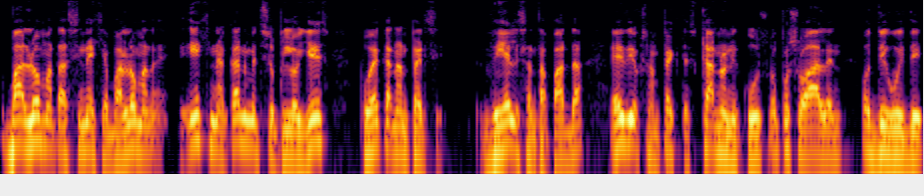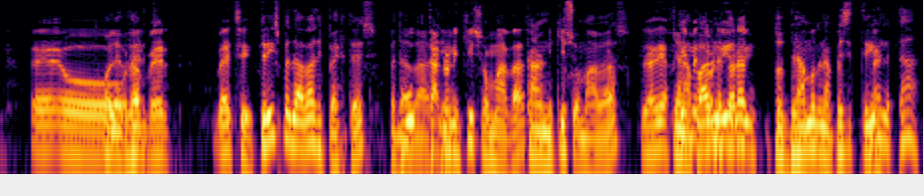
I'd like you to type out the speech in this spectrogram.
μπαλώματα συνέχεια, μπαλώματα, έχει να κάνει με τις επιλογές που έκαναν πέρσι. Διέλυσαν τα πάντα, έδιωξαν παίκτες κανονικούς, όπως ο Άλεν, ο Ντίγουιντι, ε, ο, Ο Λεβέρτ. Λαβέρτ. Έτσι. Τρεις πενταδάτη παίχτε. Κανονικής ομάδας. Κανονικής ομάδας. Δηλαδή αυτοί Για να με πάρουν τον τώρα Irving- τον Drummond να παίζει τρία Ναι. λεπτά.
